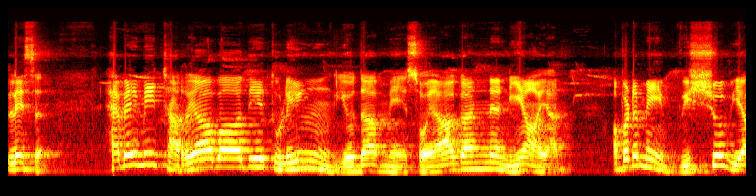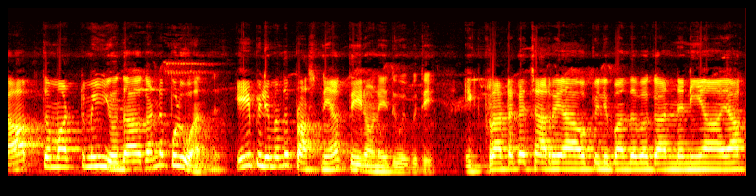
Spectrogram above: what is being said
ලෙස. හැබැයි මේ චර්යාවාදය තුළින් යොදා මේ සොයාගන්න න්‍යායන් අපට මේ විශ්ව ව්‍යාප්ත මට්ටමින් යොදාගන්න පුළුවන්ද. ඒ පිළිබඳ ප්‍රශ්නයක් තියෙනවා නේද විපති. එක් රටක චර්යාව පිළිබඳව ගන්න න්‍යායක්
